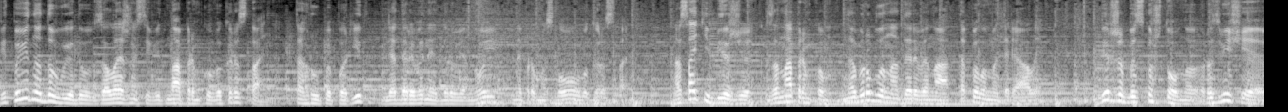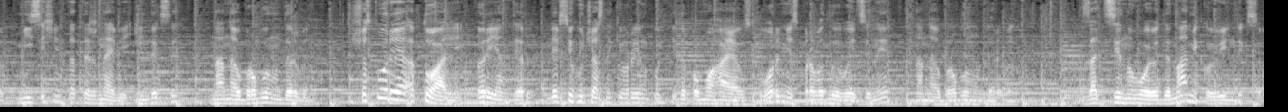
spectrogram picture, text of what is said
Відповідно до виду, в залежності від напрямку використання та групи порід для деревини дерев'яної непромислового використання. На сайті біржі за напрямком необроблена деревина та пиломатеріали біржа безкоштовно розміщує місячні та тижневі індекси на необроблену деревину, що створює актуальний орієнтир для всіх учасників ринку і допомагає у створенні справедливої ціни на необроблену деревину. За ціновою динамікою індексів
